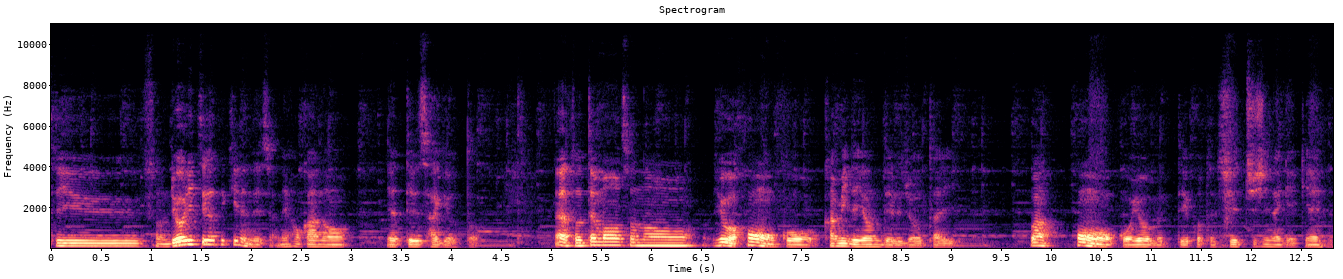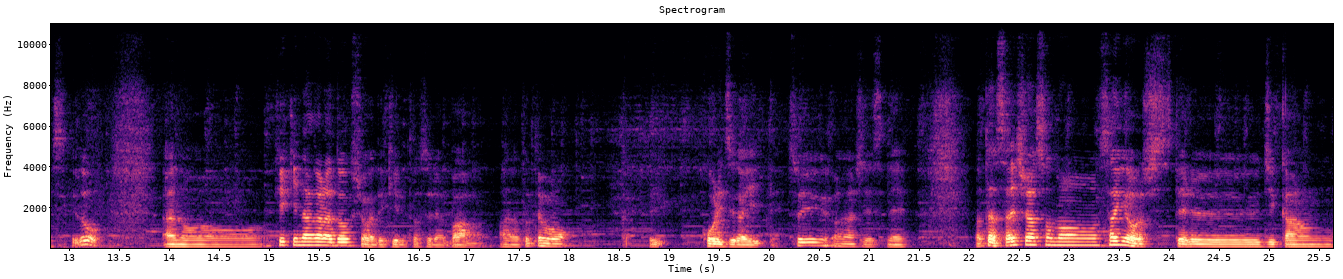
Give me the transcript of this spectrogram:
っていうその両立ができるんですよね他のやってる作業と。だからとてもその要は本をこう紙で読んでる状態は本をこう読むっていうことに集中しなきゃいけないんですけどあの聞きながら読書ができるとすればあのとても効率がいいってそういう話ですね。まただ最初はその作業してる時間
